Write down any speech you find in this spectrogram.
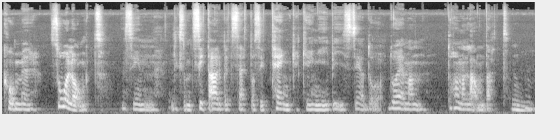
kommer så långt med sin, liksom, sitt arbetssätt och sitt tänk kring IBIC, då, då, är man, då har man landat. Mm.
